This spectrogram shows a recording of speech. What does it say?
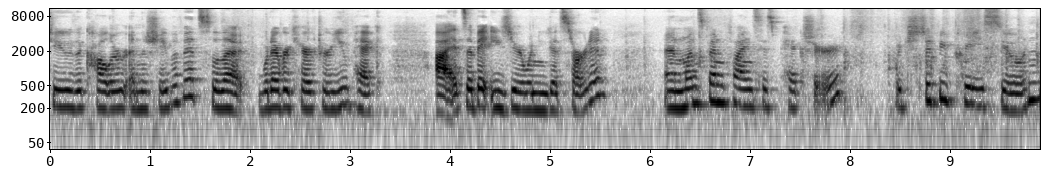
to the color and the shape of it, so that whatever character you pick, uh, it's a bit easier when you get started. And once Ben finds his picture, which should be pretty soon,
